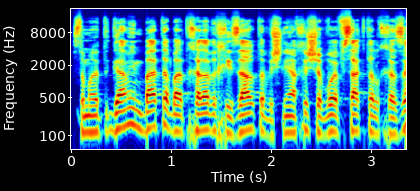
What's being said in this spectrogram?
זאת אומרת, גם אם באת בהתחלה וחיזרת, ושנייה אחרי שבוע הפסקת לחזר,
